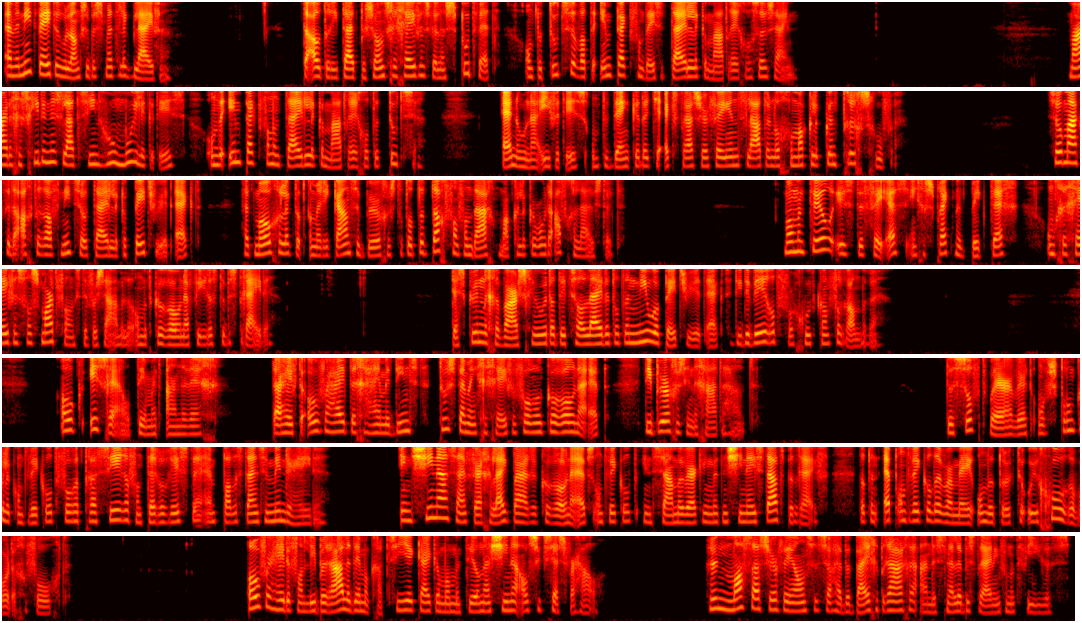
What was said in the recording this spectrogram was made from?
en we niet weten hoe lang ze besmettelijk blijven. De autoriteit persoonsgegevens wil een spoedwet om te toetsen wat de impact van deze tijdelijke maatregel zou zijn. Maar de geschiedenis laat zien hoe moeilijk het is om de impact van een tijdelijke maatregel te toetsen. En hoe naïef het is om te denken dat je extra surveillance later nog gemakkelijk kunt terugschroeven. Zo maakte de achteraf niet zo tijdelijke Patriot Act het mogelijk dat Amerikaanse burgers tot op de dag van vandaag makkelijker worden afgeluisterd. Momenteel is de VS in gesprek met Big Tech om gegevens van smartphones te verzamelen om het coronavirus te bestrijden. Deskundigen waarschuwen dat dit zal leiden tot een nieuwe Patriot Act die de wereld voorgoed kan veranderen. Ook Israël timmert aan de weg. Daar heeft de overheid de geheime dienst toestemming gegeven voor een corona-app die burgers in de gaten houdt. De software werd oorspronkelijk ontwikkeld voor het traceren van terroristen en Palestijnse minderheden. In China zijn vergelijkbare corona-apps ontwikkeld in samenwerking met een Chinees staatsbedrijf dat een app ontwikkelde waarmee onderdrukte Oeigoeren worden gevolgd. Overheden van liberale democratieën kijken momenteel naar China als succesverhaal. Hun massasurveillance zou hebben bijgedragen aan de snelle bestrijding van het virus.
